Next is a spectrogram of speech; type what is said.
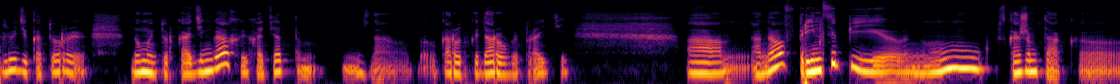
люди, которые думают только о деньгах и хотят там, не знаю, короткой дорогой пройти. А, она, в принципе, ну, скажем так, э,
